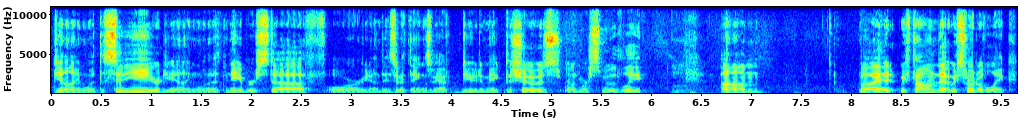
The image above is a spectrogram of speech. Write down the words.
dealing with the city or dealing with neighbor stuff or you know these are things we have to do to make the shows run more smoothly. Um, but we found that we sort of like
